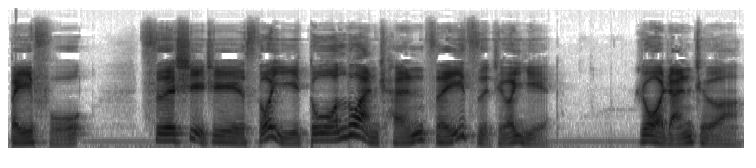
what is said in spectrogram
悲夫！此事之所以多乱臣贼子者也。若然者，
